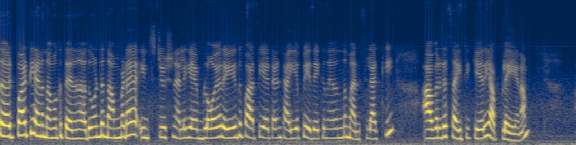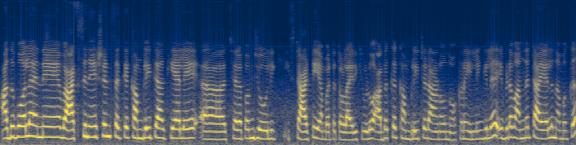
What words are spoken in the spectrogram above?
തേർഡ് പാർട്ടിയാണ് നമുക്ക് തരുന്നത്. അതുകൊണ്ട് നമ്മുടെ ഇൻസ്റ്റിറ്റ്യൂഷൻ അല്ലെങ്കിൽ എംപ്ലോയർ ഏത് പാർട്ടിയായിട്ടാണ് ടൈപ്പ് ചെയ്തേക്കുന്നതെന്ന് മനസ്സിലാക്കി അവരുടെ സൈറ്റിൽ കയറി അപ്ലൈ ചെയ്യണം. അതുപോലെ തന്നെ വാക്സിനേഷൻസ് ഒക്കെ കംപ്ലീറ്റ് ആക്കിയാലേ ചിലപ്പം ജോലി സ്റ്റാർട്ട് ചെയ്യാൻ പറ്റത്തുള്ളായിരിക്കുള്ളൂ. അതൊക്കെ കംപ്ലീറ്റഡ് ആണോ നോക്കണം. ഇല്ലെങ്കിൽ ഇവിടെ വന്നിട്ടായാലും നമുക്ക്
